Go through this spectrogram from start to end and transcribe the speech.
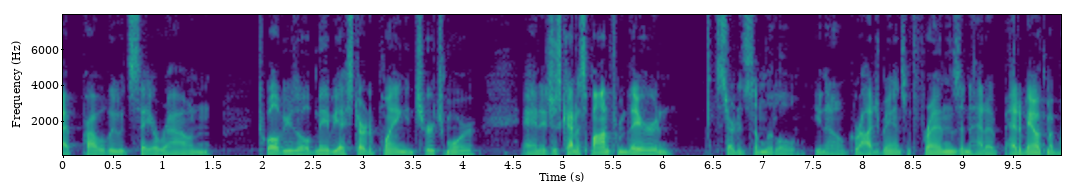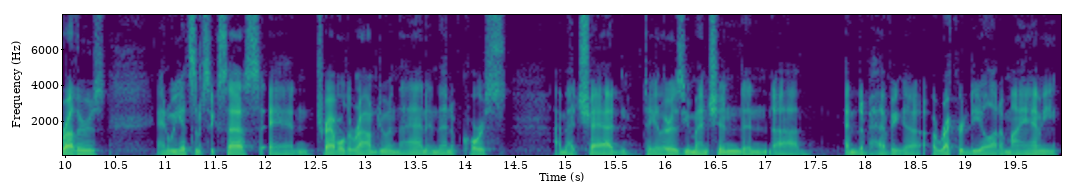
I probably would say around 12 years old, maybe I started playing in church more, and it just kind of spawned from there and started some little, you know, garage bands with friends and had a had a band with my brothers, and we had some success and traveled around doing that, and then of course I met Chad Taylor as you mentioned, and uh, ended up having a, a record deal out of Miami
